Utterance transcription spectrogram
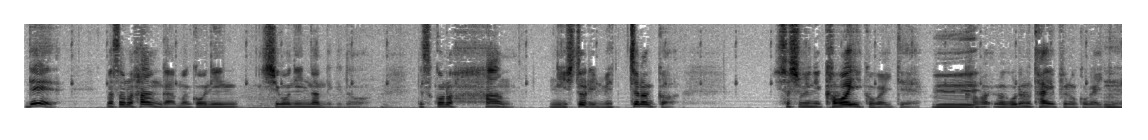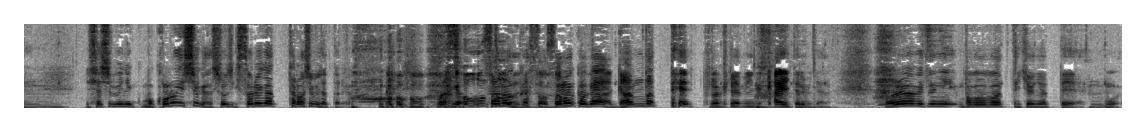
で、まあ、その班がまあ5人45人なんだけどうん。でそこの班に1人めっちゃなんか久しぶりに可愛い子がいて、へえかわいまあ俺のタイプの子がいて、うん久しぶりにもうこの1週間正直それが楽しみだったのよ。その子そうその子が頑張ってプログラミング書いてるみたいな。俺は別にポポポって適当にやって、うん。もう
